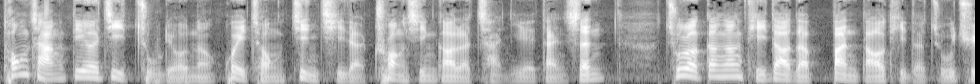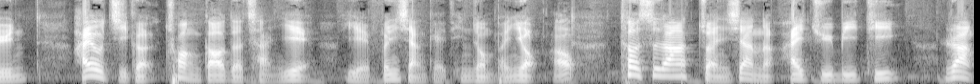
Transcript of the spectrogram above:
通常第二季主流呢会从近期的创新高的产业诞生，除了刚刚提到的半导体的族群。还有几个创高的产业也分享给听众朋友。好，特斯拉转向了 IGBT，让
